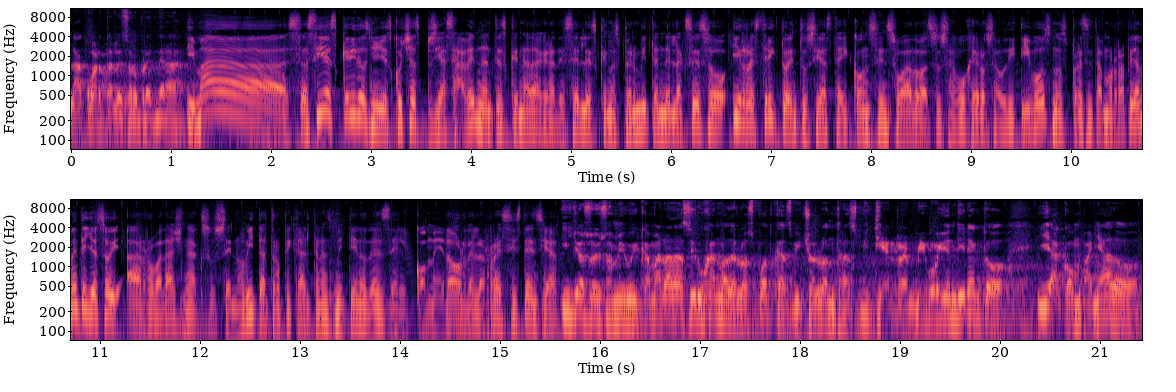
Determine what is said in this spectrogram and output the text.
La cuarta les sorprenderá. Y más. Así es, queridos niños escuchas, pues ya saben, antes que nada agradecerles que nos permitan el acceso irrestricto, entusiasta y consensuado a sus agujeros auditivos. Nos presentamos rápidamente. Yo soy arroba Dashnak, su cenovita tropical transmitiendo desde el comedor de la resistencia. Y yo soy su amigo y camarada cirujano de los podcasts Bicholón, transmitiendo en vivo y en directo y acompañado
